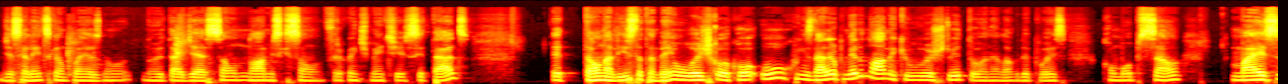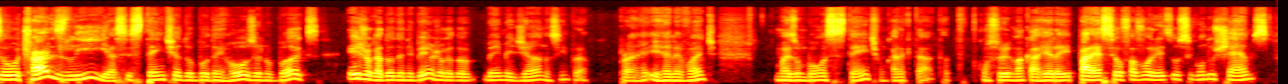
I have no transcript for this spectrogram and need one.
de excelentes campanhas no, no Utah Jazz, são nomes que são frequentemente citados estão na lista também. O hoje colocou o Queen Snyder, o primeiro nome que o hoje tweetou, né? Logo depois, como opção. Mas o Charles Lee, assistente do Budenholzer no Bucks, ex-jogador da NBA, um jogador bem mediano, assim, para irrelevante, mas um bom assistente, um cara que está tá construindo uma carreira aí, parece ser o favorito do segundo Shams.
